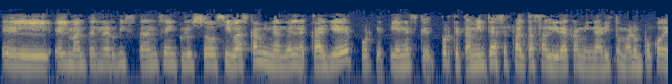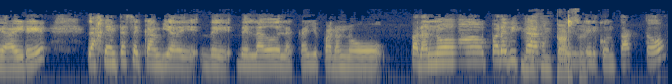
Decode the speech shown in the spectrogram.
el, el mantener distancia, incluso si vas caminando en la calle, porque tienes que, porque también te hace falta salir a caminar y tomar un poco de aire, la gente se cambia de, de del lado de la calle para no, para no, para evitar el, el contacto.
